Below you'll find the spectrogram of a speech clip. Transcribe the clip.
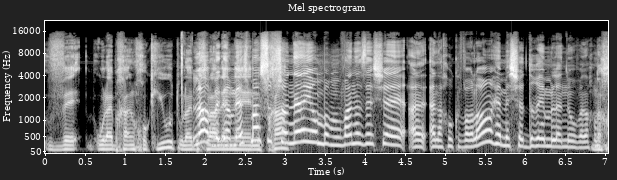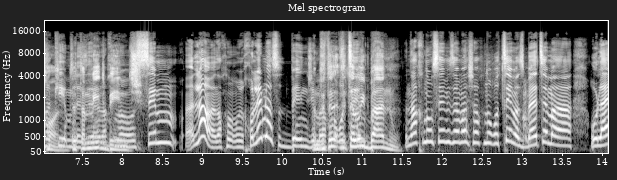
ואולי בכלל אין חוקיות, אולי לא, בכלל אין נוסחה. לא, וגם יש אה, משהו שונה היום במובן הזה שאנחנו כבר לא, הם משדרים לנו ואנחנו נכון, מחכים לזה. נכון, זה תמיד אנחנו בינג'. עושים, לא, אנחנו יכולים לעשות בינג' אם אנחנו רוצים. זה תלוי בנו. אנחנו עושים עם זה מה שאנחנו רוצים, אז בעצם ה, אולי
